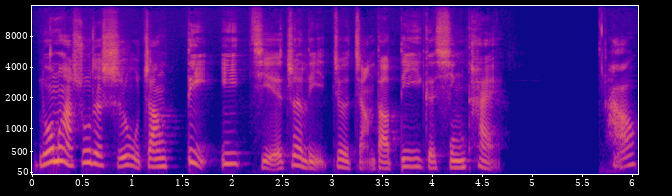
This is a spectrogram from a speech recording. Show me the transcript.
罗马书的十五章第一节，这里就讲到第一个心态。好，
